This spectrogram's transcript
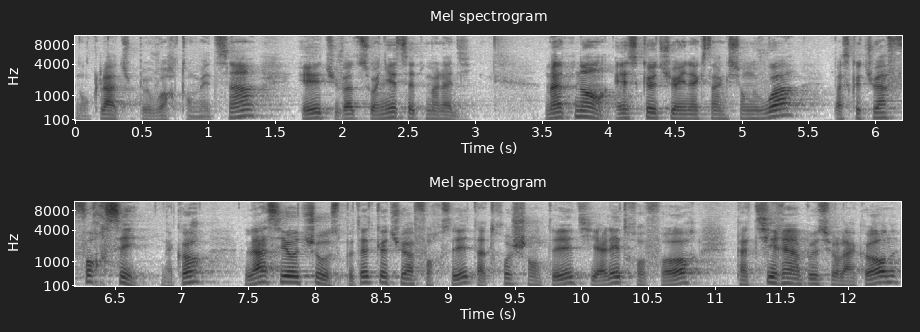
Donc là tu peux voir ton médecin et tu vas te soigner de cette maladie. Maintenant, est-ce que tu as une extinction de voix? Parce que tu as forcé, d'accord? Là c'est autre chose. Peut-être que tu as forcé, tu as trop chanté, tu y allais trop fort, tu as tiré un peu sur la corde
